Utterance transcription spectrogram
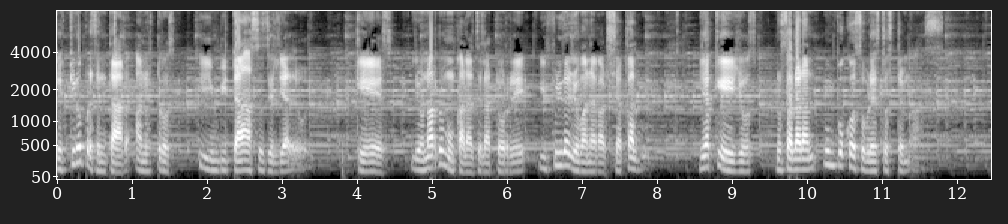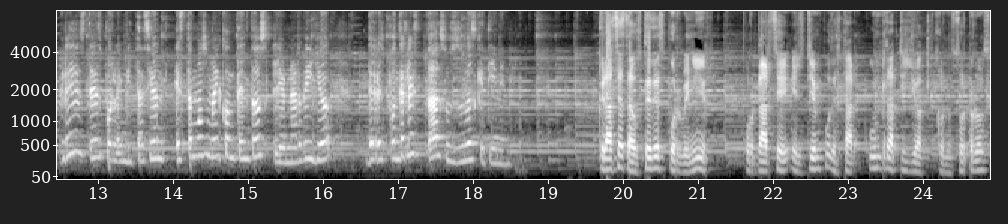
les quiero presentar a nuestros invitados del día de hoy, que es Leonardo Monjaras de la Torre y Frida Giovanna García Calvo, ya que ellos nos hablarán un poco sobre estos temas. Gracias a ustedes por la invitación. Estamos muy contentos, Leonardo y yo, de responderles todas sus dudas que tienen. Gracias a ustedes por venir, por darse el tiempo de estar un ratillo aquí con nosotros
